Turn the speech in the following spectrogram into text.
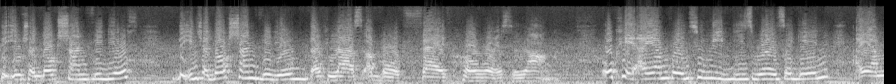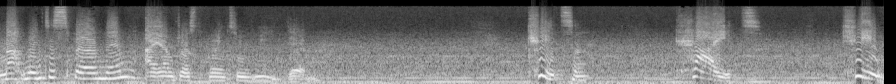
the introduction videos the introduction video that lasts about five hours long. Okay i am going to read these words again. I am not going to spell them. I am just going to read them. Kit kite. Kid.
